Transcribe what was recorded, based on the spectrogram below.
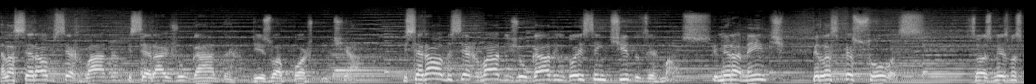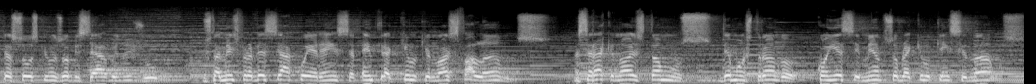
Ela será observada e será julgada, diz o apóstolo Tiago. E será observado e julgado em dois sentidos, irmãos. Primeiramente, pelas pessoas. São as mesmas pessoas que nos observam e nos julgam, justamente para ver se há coerência entre aquilo que nós falamos mas será que nós estamos demonstrando conhecimento sobre aquilo que ensinamos?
